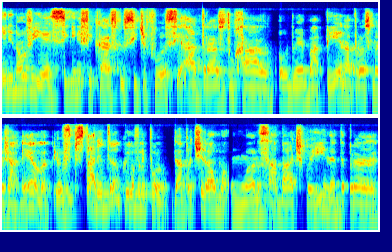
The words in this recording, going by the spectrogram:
ele não viesse significasse que o City fosse atrás do Haaland ou do Mbappé na próxima janela, eu estaria tranquilo. Eu falei, pô, dá para tirar uma, um ano sabático aí, né? Dá pra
